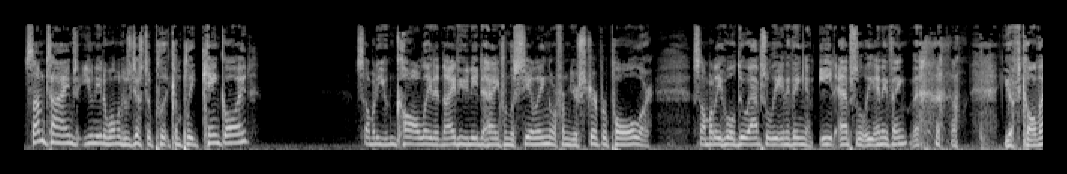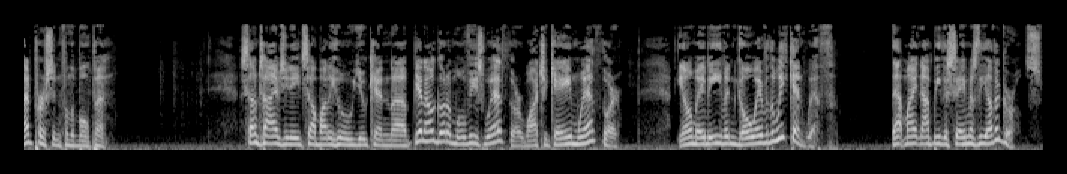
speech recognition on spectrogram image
Sometimes you need a woman who's just a complete kinkoid. Somebody you can call late at night who you need to hang from the ceiling or from your stripper pole or somebody who will do absolutely anything and eat absolutely anything. you have to call that person from the bullpen. Sometimes you need somebody who you can, uh, you know, go to movies with or watch a game with or, you know, maybe even go away for the weekend with. That might not be the same as the other girls.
